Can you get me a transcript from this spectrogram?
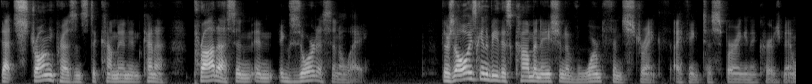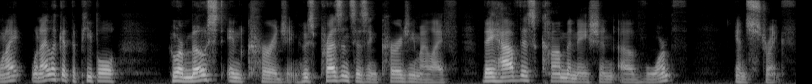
that strong presence to come in and kind of prod us and, and exhort us in a way. There's always going to be this combination of warmth and strength, I think, to spurring and encouragement. When I when I look at the people who are most encouraging, whose presence is encouraging my life, they have this combination of warmth and strength.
